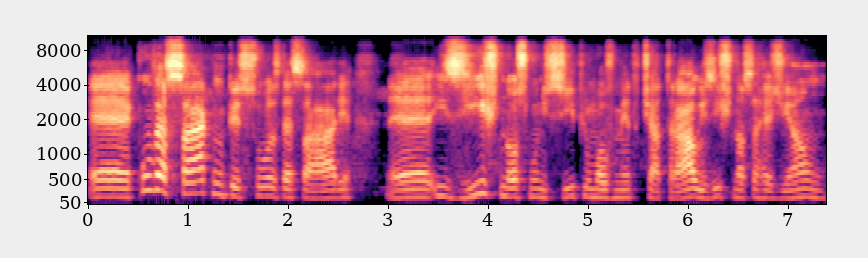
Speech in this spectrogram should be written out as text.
é, conversar com pessoas dessa área. É, existe no nosso município um movimento teatral, existe nossa região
